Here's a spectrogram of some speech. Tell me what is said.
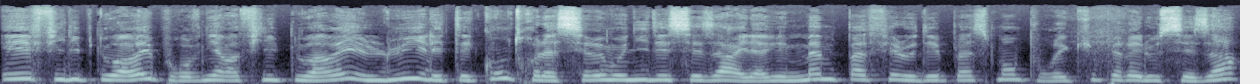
Et Philippe Noiret, pour revenir à Philippe Noiret, lui, il était contre la cérémonie des Césars. Il avait même pas fait le déplacement pour récupérer le César.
